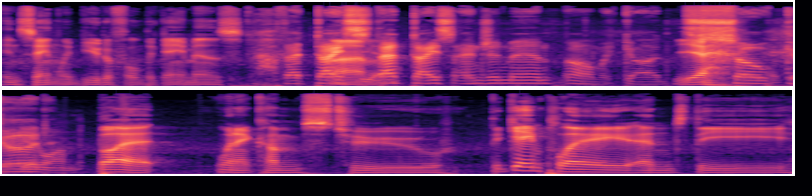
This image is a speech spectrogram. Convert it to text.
insanely beautiful the game is. Oh, that dice Um, that dice engine man. Oh my god. Yeah. So It's a good. But when it comes to the gameplay and the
